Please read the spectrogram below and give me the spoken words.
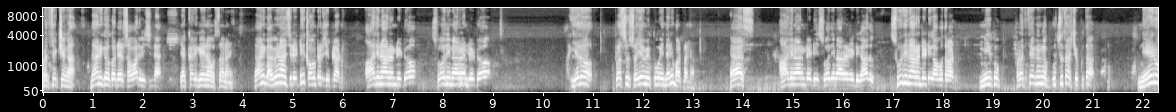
ప్రత్యక్షంగా. దానికి ఒక నేను సవాల్ విసిరిన ఎక్కడికైనా వస్తానని. దానికి అవినాష్ రెడ్డి కౌంటర్ చెప్పినాడు. ఆదినారాయణ రెడ్డో సోది నారాయణ రెడ్డో ఏదో ప్లస్ స్వయం ఎక్కువైందని మాట్లాడాడు యాస్ ఆదినారాయణ రెడ్డి సోదినారాయణ రెడ్డి కాదు సూదినారాయణ రెడ్డి కాబోతున్నాడు. మీకు ప్రత్యేకంగా గుచ్చుతా చెక్కుతా. నేను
